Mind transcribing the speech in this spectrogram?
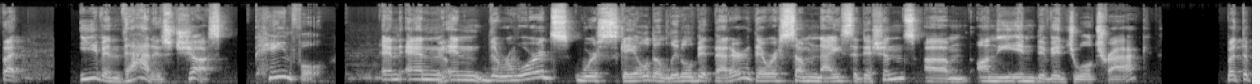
But even that is just painful and and Yep. and the rewards were scaled a little bit better there were some nice additions um, on the individual track but the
